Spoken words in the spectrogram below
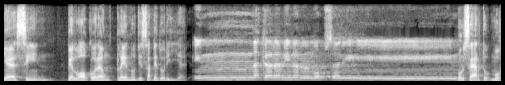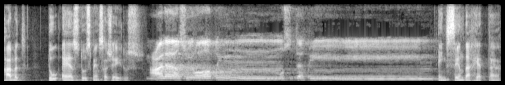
Yassin, pelo Alcorão pleno de sabedoria. In Por certo, Muhammad, tu és dos mensageiros, على صراط مستقيم em senda reta.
